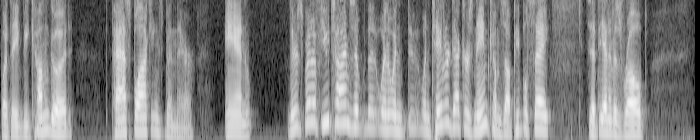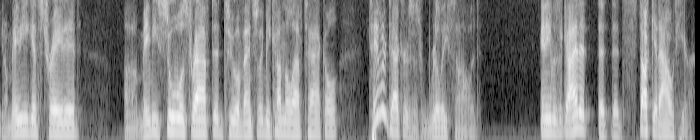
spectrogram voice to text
but they've become good. The Pass blocking's been there, and there's been a few times that, that when when when Taylor Decker's name comes up, people say he's at the end of his rope. You know, maybe he gets traded. Uh, maybe Sewell was drafted to eventually become the left tackle. Taylor Deckers is really solid, and he was a guy that that that stuck it out here.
